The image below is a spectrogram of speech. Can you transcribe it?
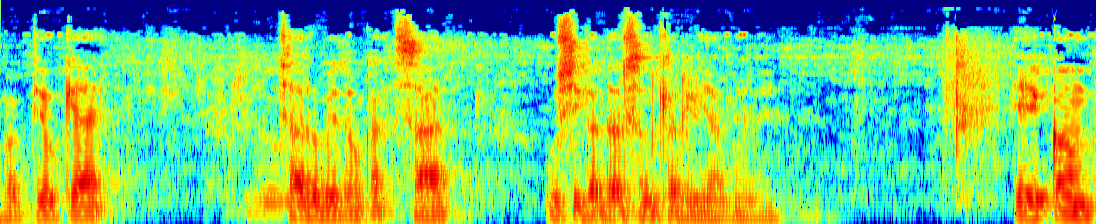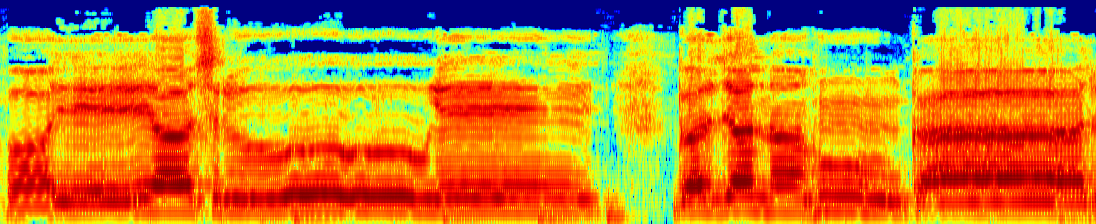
भक्ति योग क्या है चारों वेदों का सार उसी का दर्शन कर लिया मैंने। एकम आश्रु अश्रूये गर्जन हूँ एकम्पये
